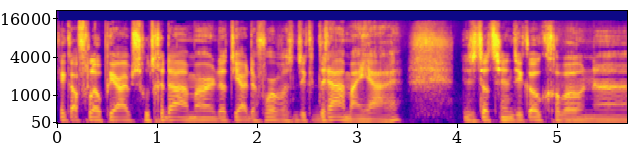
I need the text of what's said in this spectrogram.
Kijk, afgelopen jaar hebben ze het goed gedaan, maar dat jaar daarvoor was natuurlijk een drama-jaar. Hè? Dus dat zijn natuurlijk ook gewoon. Uh,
